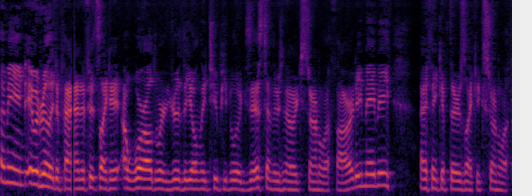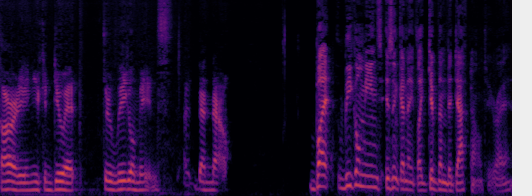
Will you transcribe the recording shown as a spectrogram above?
I mean, it would really depend if it's like a, a, world where you're the only two people who exist and there's no external authority. Maybe I think if there's like external authority and you can do it through legal means, then no. But legal means isn't going to like give them the death penalty, right?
